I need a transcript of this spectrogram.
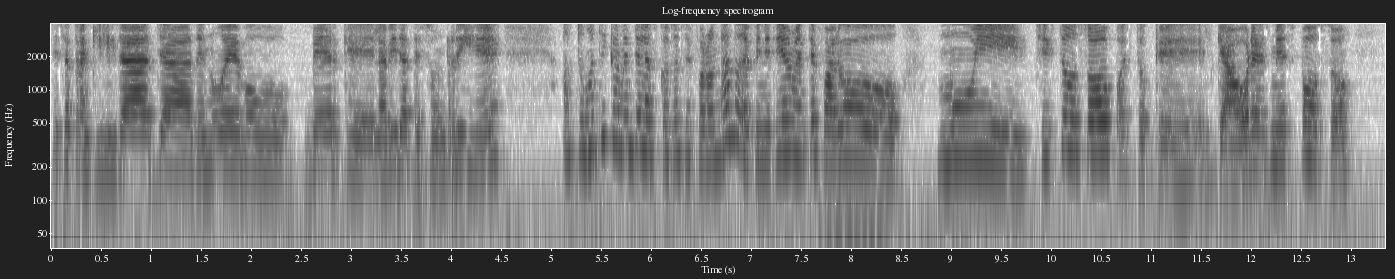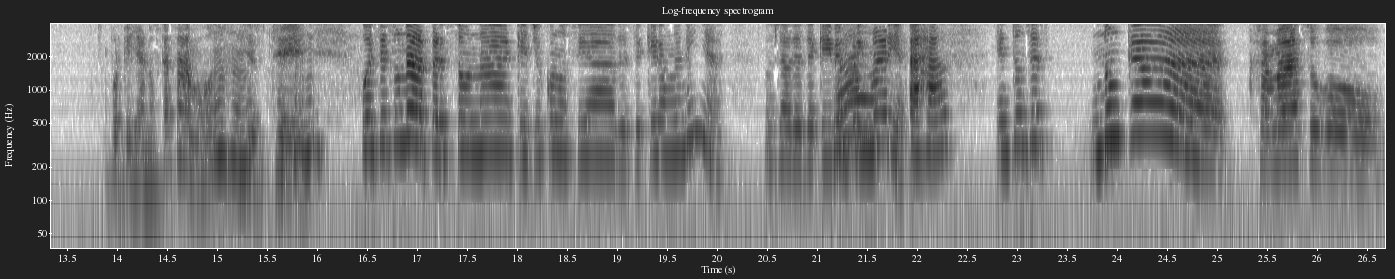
esa tranquilidad ya de nuevo, ver que la vida te sonríe, automáticamente las cosas se fueron dando. Definitivamente fue algo muy chistoso, puesto que el que ahora es mi esposo, porque ya nos casamos, este, pues es una persona que yo conocía desde que era una niña, o sea, desde que iba en primaria. Ajá. Entonces, nunca, jamás hubo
